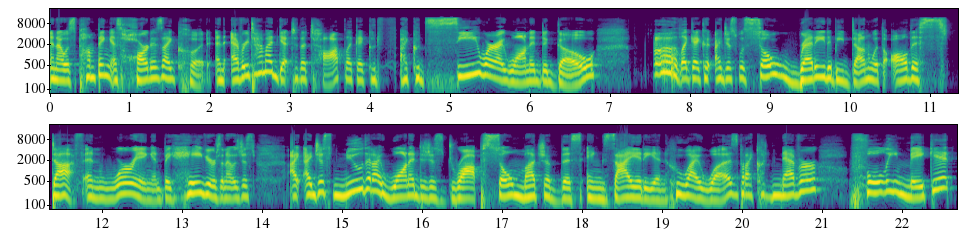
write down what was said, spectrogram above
and I was pumping as hard as I could. And every time I'd get to the top, like I could, I could see where I wanted to go. Ugh, like I could, I just was so ready to be done with all this stuff and worrying and behaviors. And I was just, I, I just knew that I wanted to just drop so much of this anxiety and who I was, but I could never fully make it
